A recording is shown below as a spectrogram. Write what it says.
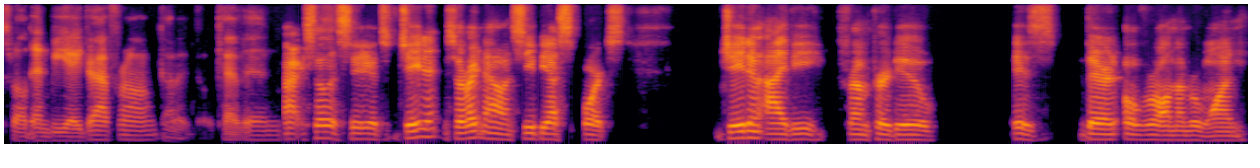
spelled NBA draft wrong. Gotta go, Kevin. All right, so let's see. It's Jaden. So right now on CBS Sports, Jaden Ivey from Purdue is their overall number one.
